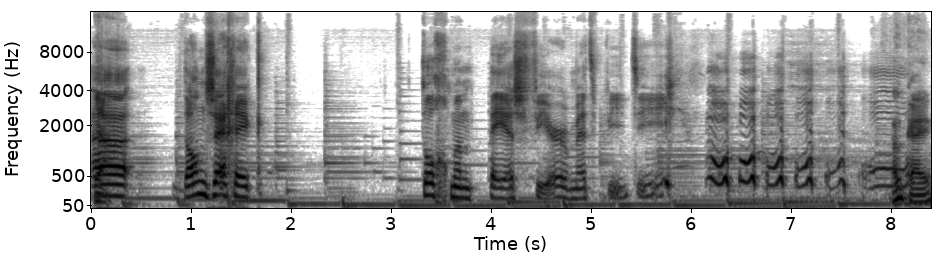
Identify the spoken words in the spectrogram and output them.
Ja. Eh, dan zeg ik toch mijn PS4 met PT. Oké.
